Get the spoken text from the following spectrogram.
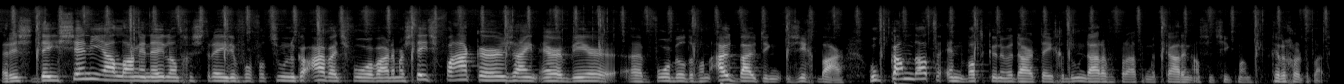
Er is decennia lang in Nederland gestreden voor fatsoenlijke arbeidsvoorwaarden, maar steeds vaker zijn er weer uh, voorbeelden van uitbuiting zichtbaar. Hoe kan dat en wat kunnen we daartegen doen? Daarover praat ik met Karin Asset-Ziekman. Geef een grote applaus.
